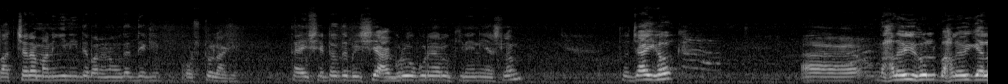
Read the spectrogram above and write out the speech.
বাচ্চারা মানিয়ে নিতে পারে না, ওদের দেখলে খুব কষ্ট লাগে। তাই সেটাতে বেশি আগ্রহ করে আরও কিনে নিয়ে আসলাম। তো যাই হোক ভালোই হল, ভালোই গেল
